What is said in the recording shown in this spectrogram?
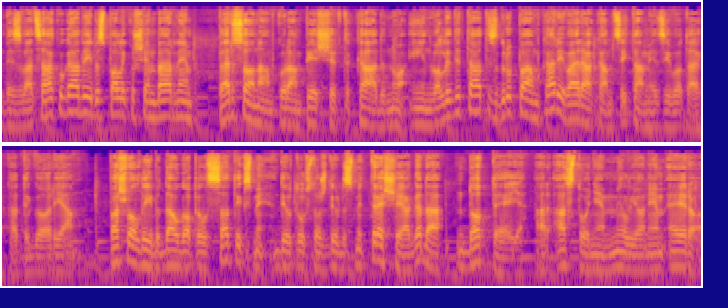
bez vecāku gādības palikušiem bērniem, personām, kurām piešķirta kāda no invaliditātes grupām, kā arī vairākām citām iedzīvotāju kategorijām. Pašvaldība Daugopils satiksmi 2023. gadā dotēja ar 8 miljoniem eiro.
